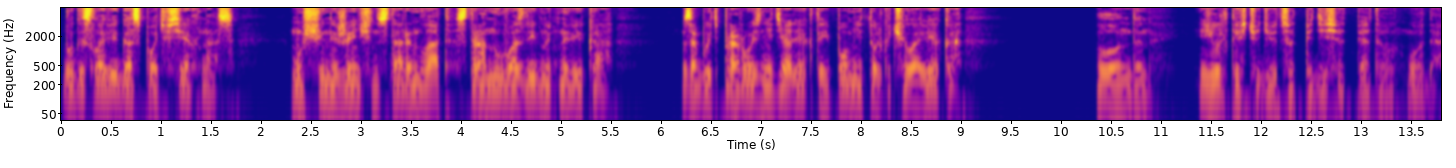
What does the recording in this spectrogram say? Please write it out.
Благослови Господь всех нас, мужчин и женщин, старый млад, страну воздвигнуть на века, забыть про розни диалекта и помнить только человека — Лондон, июль 1955 года.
